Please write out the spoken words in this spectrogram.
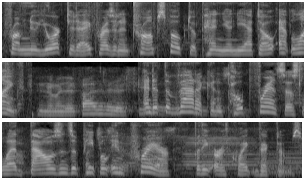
From New York today, President Trump spoke to Peña Nieto at length. And at the Vatican, Pope Francis led thousands of people in prayer for the earthquake victims.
